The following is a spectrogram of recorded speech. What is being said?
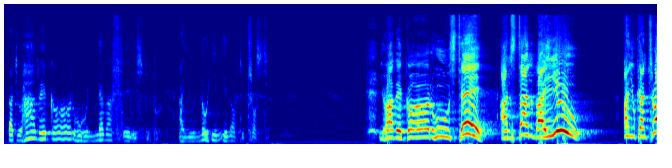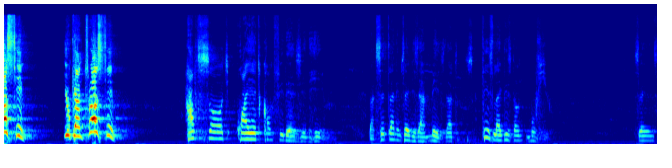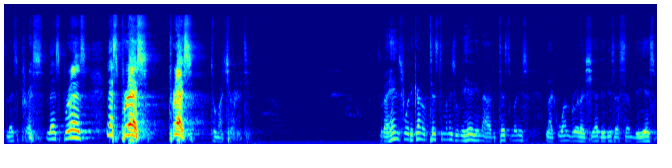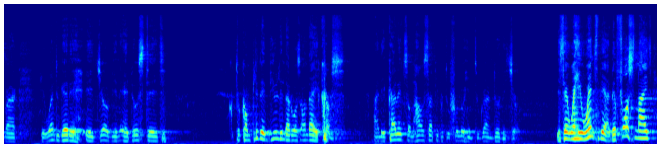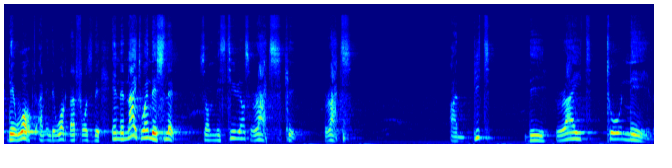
That you have a God who will never fail his people, and you know him enough to trust him. You have a God who will stay and stand by you, and you can trust him. You can trust him. Have such quiet confidence in him but Satan himself is amazed that things like this don't move you. Saints, let's press, let's press, let's press, press to maturity. So that henceforth the kind of testimonies we'll be hearing are the testimonies like one brother shared in this assembly years back. He went to get a, a job in Edo State to complete a building that was under a curse. And he carried some Hausa people to follow him to go and do the job. He said when he went there, the first night they walked, I mean, they walked that first day. In the night when they slept, some mysterious rats came. Rats. And bit the right toenail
